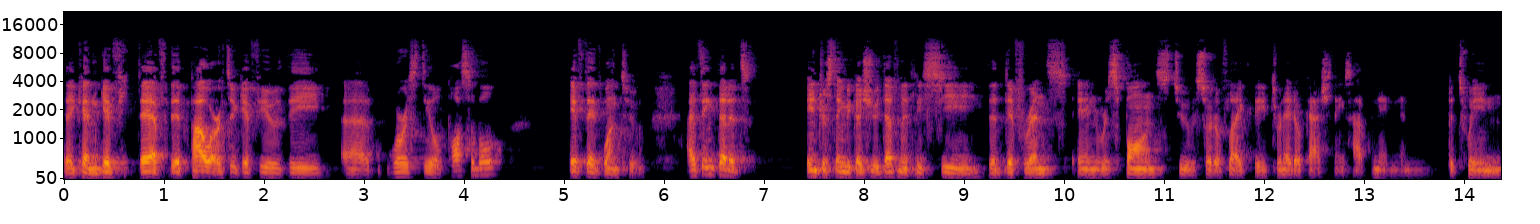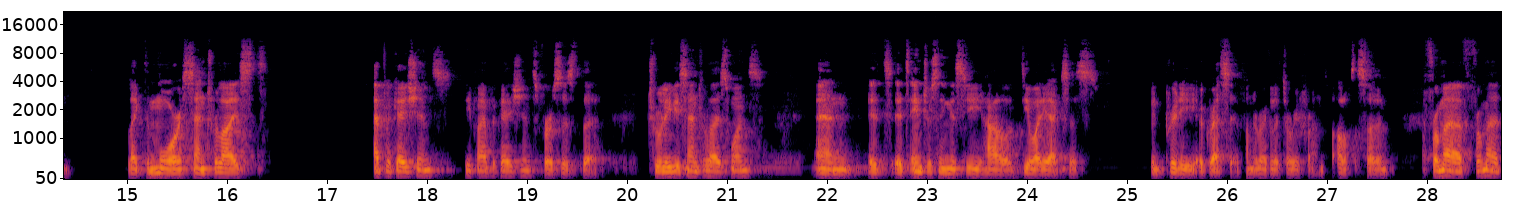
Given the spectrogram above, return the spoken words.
They can give, they have the power to give you the uh, worst deal possible if they'd want to. I think that it's interesting because you definitely see the difference in response to sort of like the tornado cash things happening in between like the more centralized applications, DeFi applications versus the truly decentralized ones. And it's it's interesting to see how DYDX has been pretty aggressive on the regulatory front all of a sudden. From a from a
